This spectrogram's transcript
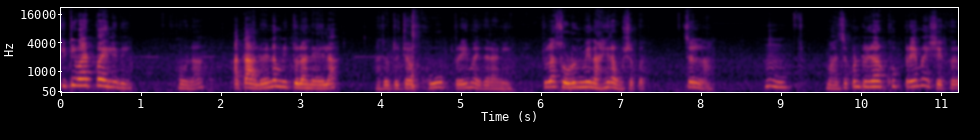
किती वाट पाहिली मी? हो ना. आता आलोय ना मी तुला न्यायला. माझं तुझ्यावर खूप प्रेम आहे घराणी. तुला सोडून मी नाही राहू शकत. चल ना. माझं पण तुझ्यावर खूप प्रेम आहे शेखर.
